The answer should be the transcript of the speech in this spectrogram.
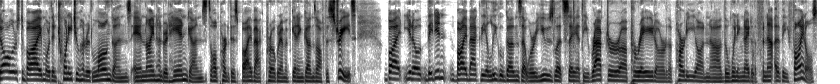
to buy more than 2,200 long guns and 900 handguns. It's all part of this buyback program of getting guns off the streets. But, you know, they didn't buy back the illegal guns that were used, let's say, at the Raptor uh, parade or the party on uh, the winning night of the, fina- uh, the finals.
